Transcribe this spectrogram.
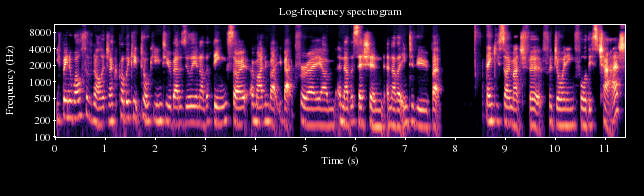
you've been a wealth of knowledge. And i could probably keep talking to you about a zillion other things so i might invite you back for a um, another session another interview. But thank you so much for for joining for this chat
